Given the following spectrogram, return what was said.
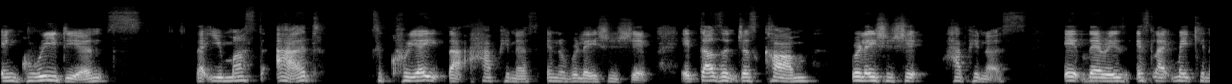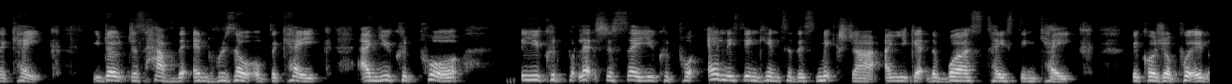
ingredients that you must add to create that happiness in a relationship. It doesn't just come relationship happiness. It mm-hmm. there is it's like making a cake. You don't just have the end result of the cake, and you could put you could put, let's just say you could put anything into this mixture and you get the worst tasting cake because you're putting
